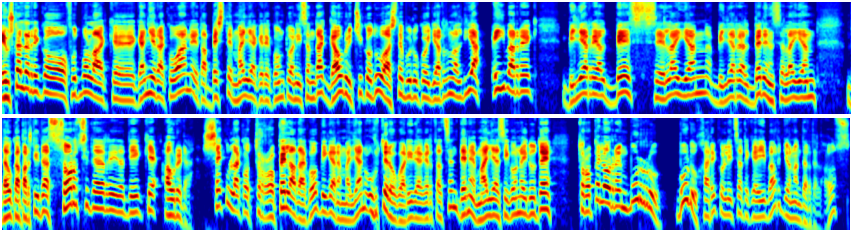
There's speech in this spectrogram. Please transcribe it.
Euskal Herriko futbolak eh, gainerakoan eta beste mailak ere kontuan izan da, gaur itxiko du asteburuko jardunaldia Eibarrek Villarreal B zelaian, Villarreal beren zelaian dauka partida zortziterriatik aurrera. Sekulako tropela dago, bigarren mailan urtero guari da gertatzen, dene maila zigo nahi dute, tropel horren burru, buru jarriko litzateke Eibar, Jonan Derdelaoz.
